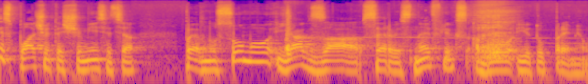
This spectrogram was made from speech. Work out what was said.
і сплачуєте щомісяця певну суму, як за сервіс Netflix або YouTube Premium.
